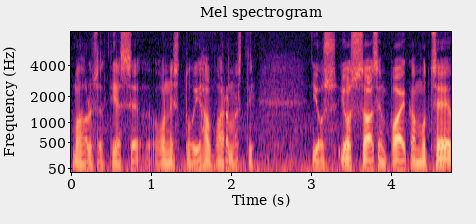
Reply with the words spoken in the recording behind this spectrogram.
mahdolliset. Jesse onnistuu ihan varmasti, jos, jos saa sen paikan, mutta se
